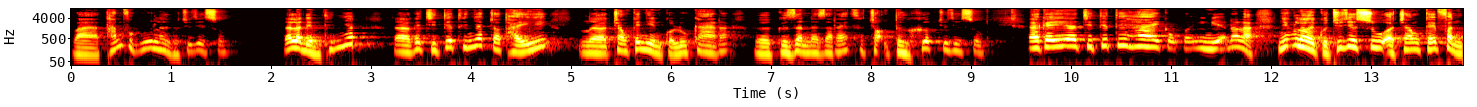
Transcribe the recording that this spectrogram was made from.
và thán phục những lời của Chúa Giêsu. Đó là điểm thứ nhất, à, cái chi tiết thứ nhất cho thấy à, trong cái nhìn của Luca đó, người cư dân Nazareth chọn từ khước Chúa Giêsu. À, cái chi tiết thứ hai cũng có ý nghĩa đó là những lời của Chúa Giêsu ở trong cái phần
